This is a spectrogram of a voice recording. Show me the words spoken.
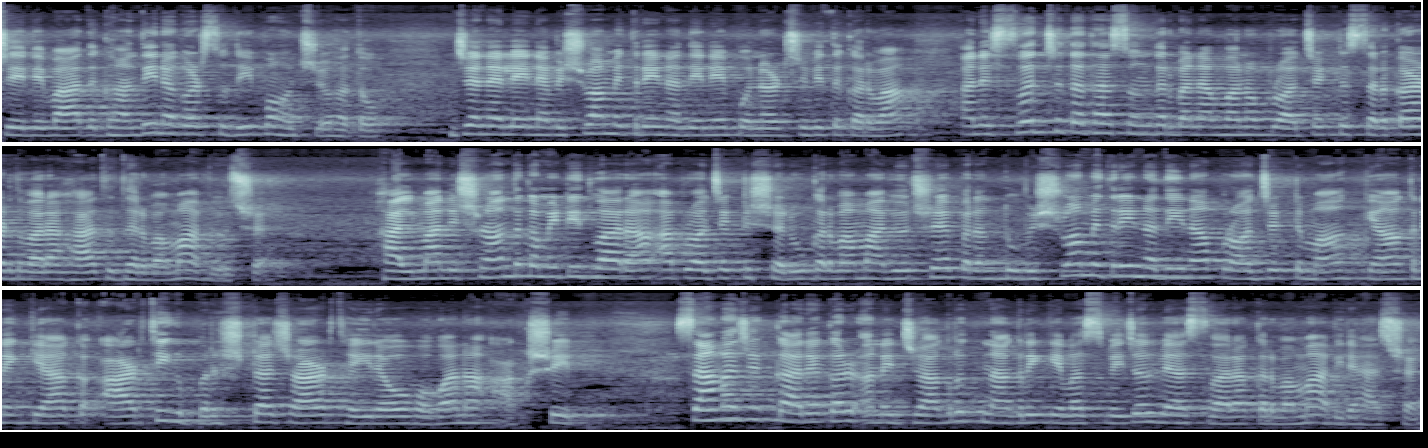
જે વિવાદ ગાંધીનગર સુધી પહોંચ્યો હતો, જેને લઈને વિશ્વામિત્રી નદીને પુનર્જીવિત કરવા અને સ્વચ્છ તથા સુંદર બનાવવાનો પ્રોજેક્ટ સરકાર દ્વારા હાથ ધરવામાં આવ્યો છે. હાલમાં નિષ્ણાંત કમિટી દ્વારા આ પ્રોજેક્ટ શરૂ કરવામાં આવ્યો છે, પરંતુ વિશ્વામિત્રી નદીના પ્રોજેક્ટમાં ક્યાંક ને ક્યાંક આર્થિક ભ્રષ્ટાચાર થઈ રહ્યો હોવાના આક્ષેપ સામાજિક કાર્યકર અને જાગૃત નાગરિક એવા સ્વેજલ વ્યાસ દ્વારા કરવામાં આવી રહ્યા છે.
